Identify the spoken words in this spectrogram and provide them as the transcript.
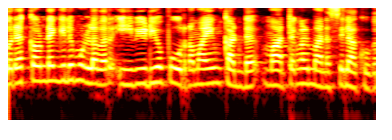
ഒരക്കൗണ്ടെങ്കിലും ഉള്ളവർ ഈ വീഡിയോ പൂർണമായും കണ്ട് മാറ്റങ്ങൾ മനസ്സിലാക്കുക.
